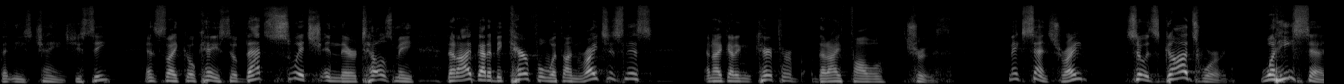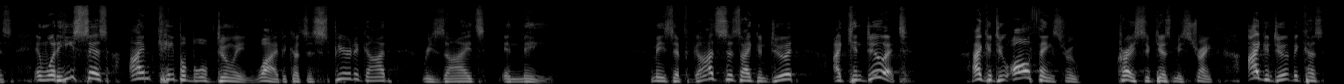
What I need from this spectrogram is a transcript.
that needs change. You see? And it's like, okay, so that switch in there tells me that I've got to be careful with unrighteousness and I got to be careful that I follow truth. Makes sense, right? So it's God's word, what He says. And what He says, I'm capable of doing. Why? Because the Spirit of God resides in me. It means if God says I can do it, I can do it. I can do all things through Christ who gives me strength. I can do it because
